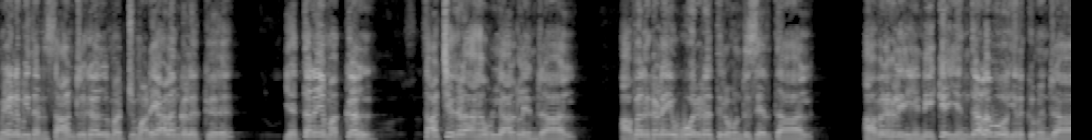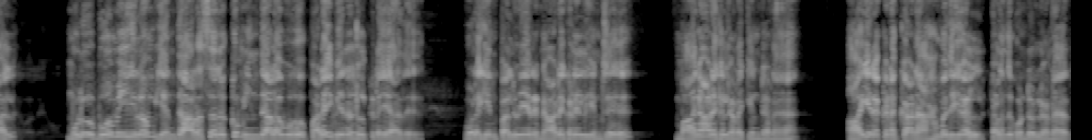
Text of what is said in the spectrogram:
மேலும் இதன் சான்றுகள் மற்றும் அடையாளங்களுக்கு எத்தனை மக்கள் சாட்சிகளாக உள்ளார்கள் என்றால் அவர்களை ஓரிடத்தில் ஒன்று சேர்த்தால் அவர்களின் எண்ணிக்கை எந்த அளவு இருக்கும் என்றால் முழு பூமியிலும் எந்த அரசருக்கும் இந்த அளவு படை வீரர்கள் கிடையாது. உலகின் பல்வேறு நாடுகளில் இன்று மாநாடுகள் நடக்கின்றன. ஆயிரக்கணக்கான அகமதிகள் கலந்து கொண்டுள்ளனர்.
